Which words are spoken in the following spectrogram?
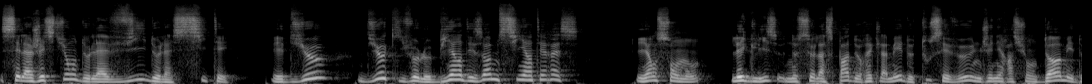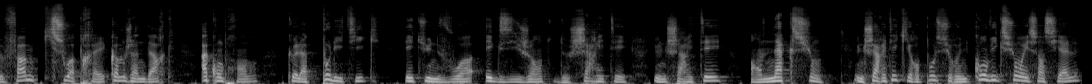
c'est la gestion de la vie de la cité. Et Dieu, Dieu qui veut le bien des hommes, s'y intéresse. Et en son nom, l'Église ne se lasse pas de réclamer de tous ses voeux une génération d'hommes et de femmes qui soient prêts, comme Jeanne d'Arc, à comprendre que la politique est une voie exigeante de charité, une charité en action, une charité qui repose sur une conviction essentielle,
